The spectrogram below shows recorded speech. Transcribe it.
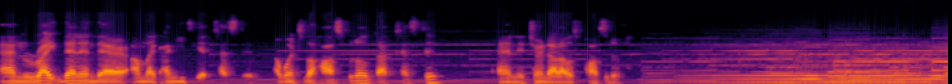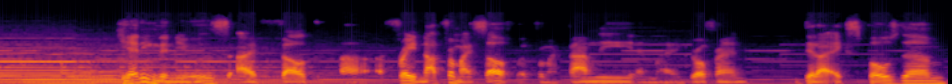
And right then and there, I'm like, I need to get tested. I went to the hospital, got tested, and it turned out I was positive. Getting the news, I felt uh, afraid, not for myself, but for my family and my girlfriend. Did I expose them?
